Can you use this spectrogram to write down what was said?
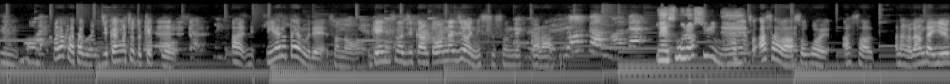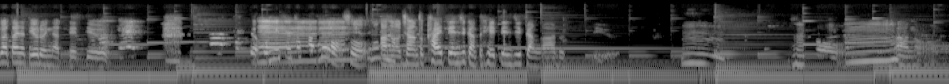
うん。まあ、だから多分時間がちょっと結構あリアルタイムでその現実の時間と同じように進んでいくからねそうらしいね朝はすごい朝なんかだんだん夕方になって夜になってっていうでお店とかも、そうあのちゃんと開店時間と閉店時間があるっていう。うん。そう。あの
